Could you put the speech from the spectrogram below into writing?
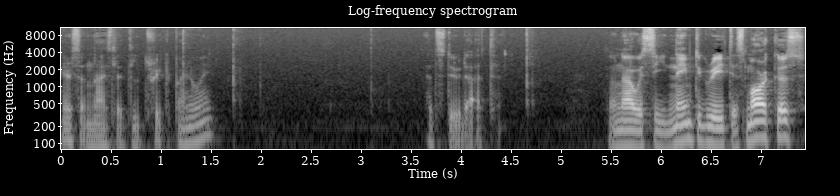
Here's a nice little trick by the way. Let's do that. So now we see name to greet is Marcus,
